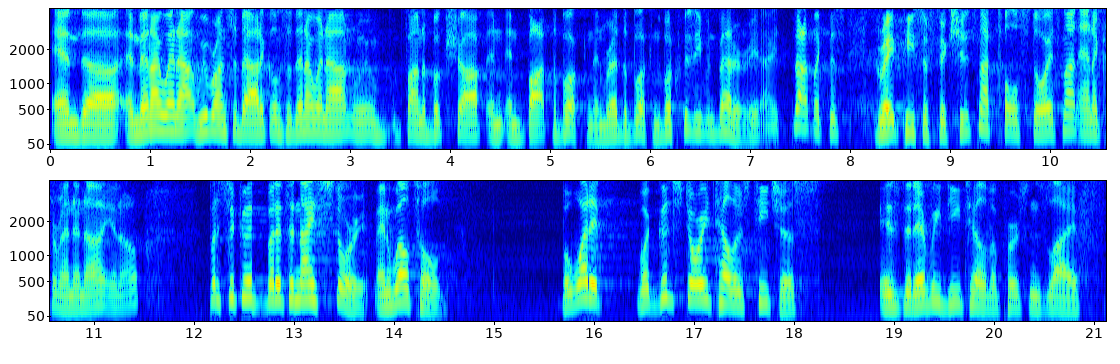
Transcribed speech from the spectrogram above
And, uh, and then I went out, we were on sabbatical, and so then I went out and we found a bookshop and, and bought the book and then read the book. And the book was even better. You know, it's not like this great piece of fiction. It's not Tolstoy. It's not Anna Karenina, you know. But it's a good, but it's a nice story and well told. But what it what good storytellers teach us is that every detail of a person's life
